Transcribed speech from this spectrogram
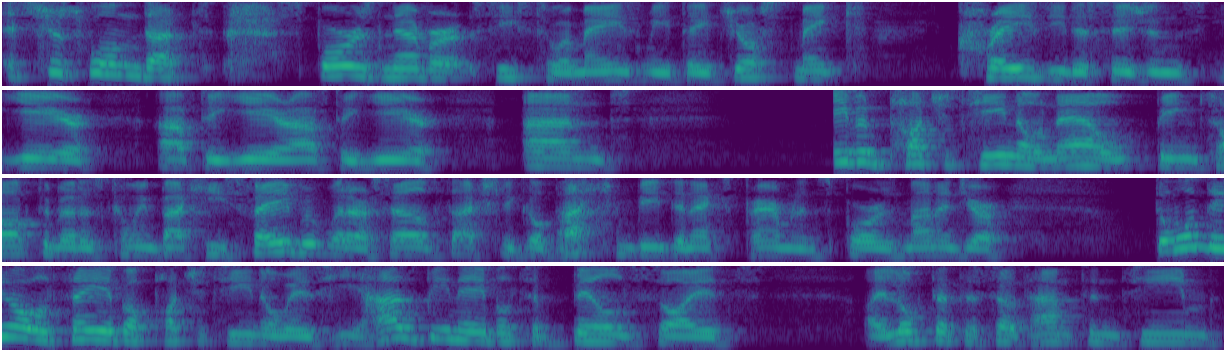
It's just one that Spurs never cease to amaze me. They just make crazy decisions year after year after year. And even Pochettino now being talked about as coming back, he's favourite with ourselves to actually go back and be the next permanent Spurs manager. The one thing I will say about Pochettino is he has been able to build sides. I looked at the Southampton team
